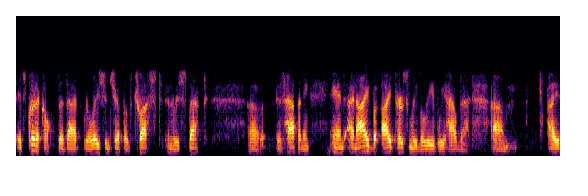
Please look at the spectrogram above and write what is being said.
it's critical that that relationship of trust and respect uh, is happening, and and I I personally believe we have that. Um, I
